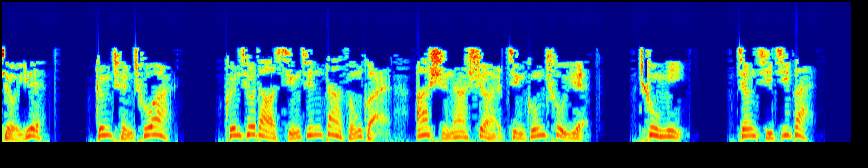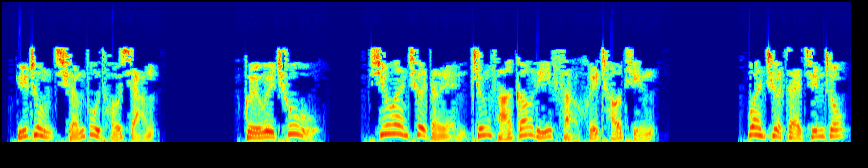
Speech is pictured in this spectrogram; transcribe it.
九月庚辰初二，昆丘道行军大总管阿史那舍尔进攻处月，处密将其击败，余众全部投降。癸未初五，薛万彻等人征伐高丽，返回朝廷。万彻在军中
